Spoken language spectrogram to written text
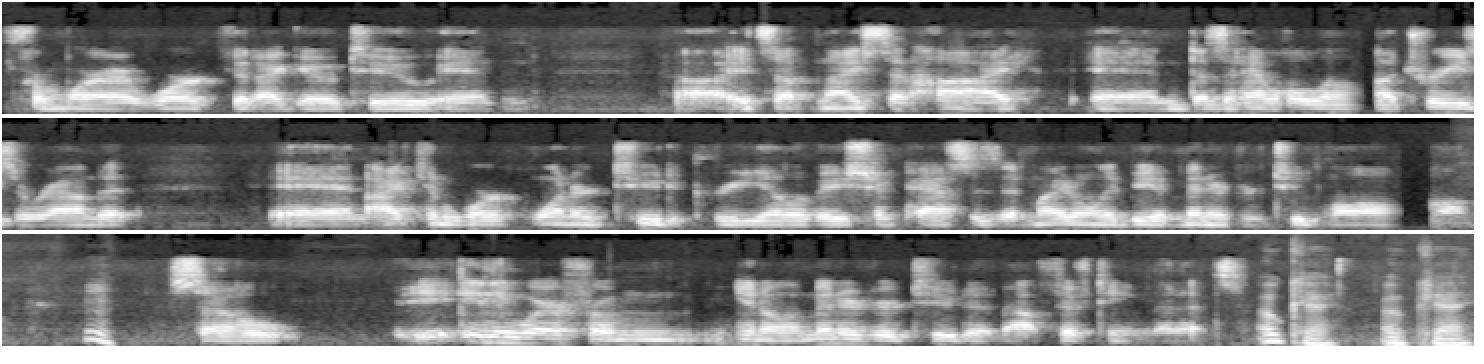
from where I work that I go to, and uh, it's up nice and high and doesn't have a whole lot of trees around it. And I can work one or two degree elevation passes that might only be a minute or two long. Hmm. So anywhere from you know a minute or two to about 15 minutes. Okay okay.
